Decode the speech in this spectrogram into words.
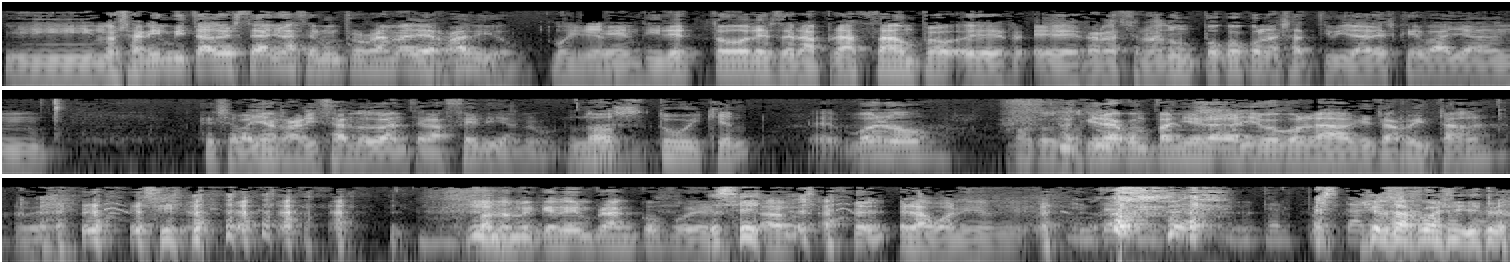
Y nos han invitado este año a hacer un programa de radio. Muy bien. En directo desde la plaza, un pro- eh, eh, relacionado un poco con las actividades que vayan que se vayan realizando durante la feria, ¿no? ¿Nos, tú y quién? Eh, bueno, aquí la compañera la llevo con la guitarrita. A ver. Cuando me quede en blanco, pues a- el agua nieve. Interpreta- interpretar El agua libre.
